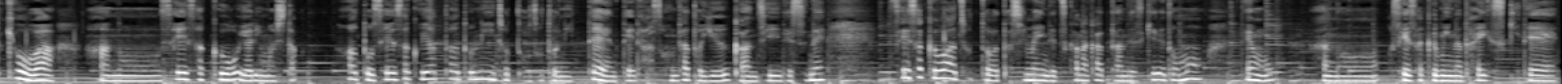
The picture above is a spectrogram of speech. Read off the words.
えっと、今日はあの、制作をやりました。あと制作やった後にちょっとお外に行って園庭で遊んだという感じですね。制作はちょっと私メインでつかなかったんですけれどもでもあの、制作みんな大好きで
